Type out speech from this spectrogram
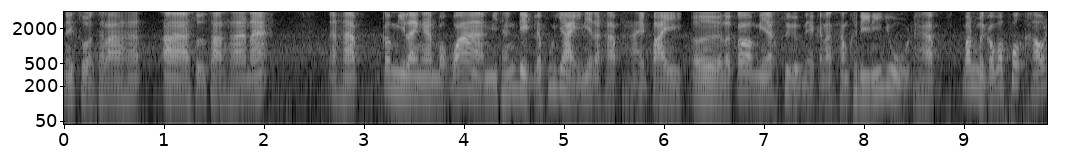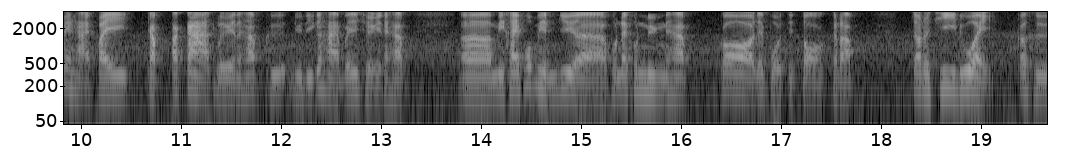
ในสวนสาธารณะอ่าสวนสาธารณะ นะครับก็มีรายงานบอกว่ามีทั้งเด็กและผู้ใหญ่เนี่ยนะครับหายไปเออแล้วก็มีนักสืบเนี่ยกำลังทำคดีนี้อยู่นะครับมันเหมือนกับว่าพวกเขาเนี่ยหายไปกับอากาศเลยนะครับ คืออยู่ดีก็หายไปเฉยๆนะครับออมีใครพบเห็นเหยื่อคนใดคนหนึ่งนะครับ ก็ได้โปรดติดต่อกับเจ้าหน้าที่ด้วย ก็คือ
